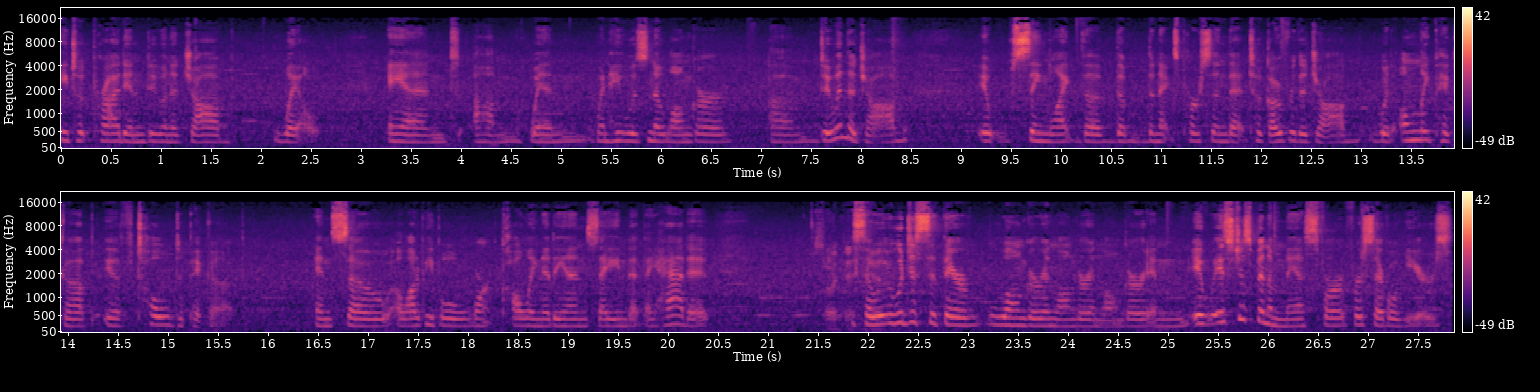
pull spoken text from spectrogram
he took pride in doing a job well and um, when when he was no longer um, doing the job, it seemed like the, the the next person that took over the job would only pick up if told to pick up, and so a lot of people weren't calling it in saying that they had it. So it, so it would just sit there longer and longer and longer, and it, it's just been a mess for, for several years.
